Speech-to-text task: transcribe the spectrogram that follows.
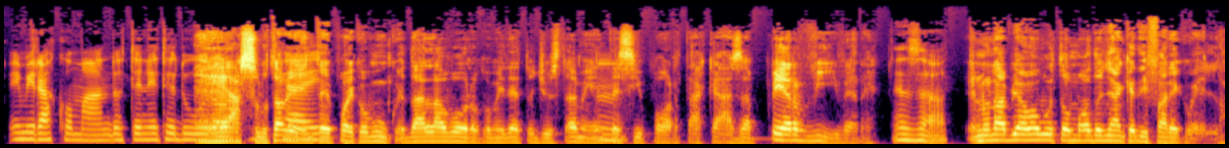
E mi raccomando, tenete duro. Eh, assolutamente, ok? e poi comunque dal lavoro, come hai detto giustamente, Mm. si porta a casa per vivere Esatto. e non abbiamo avuto modo neanche di fare quello.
